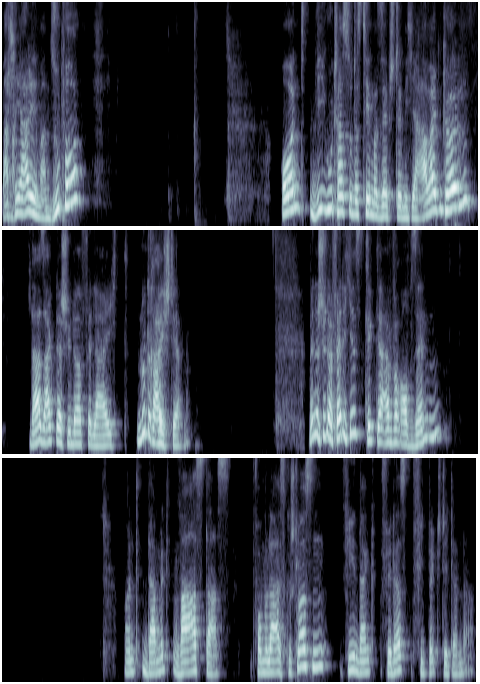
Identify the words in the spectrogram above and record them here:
Materialien waren super. Und wie gut hast du das Thema selbstständig erarbeiten können? Da sagt der Schüler vielleicht nur drei Sterne. Wenn der Schüler fertig ist, klickt er einfach auf Senden. Und damit war es das. Formular ist geschlossen. Vielen Dank für das Feedback, steht dann da.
